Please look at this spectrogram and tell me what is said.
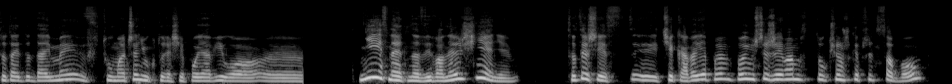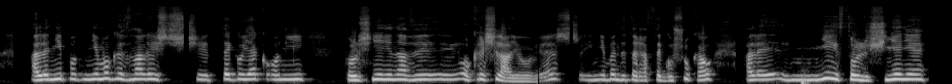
tutaj dodajmy, w tłumaczeniu, które się pojawiło, y, nie jest nawet nazywane lśnieniem. Co też jest y, ciekawe. Ja powiem, powiem szczerze, ja mam tą książkę przed sobą, ale nie, nie mogę znaleźć tego, jak oni to lśnienie nazy określają, wiesz? I nie będę teraz tego szukał, ale nie jest to lśnienie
